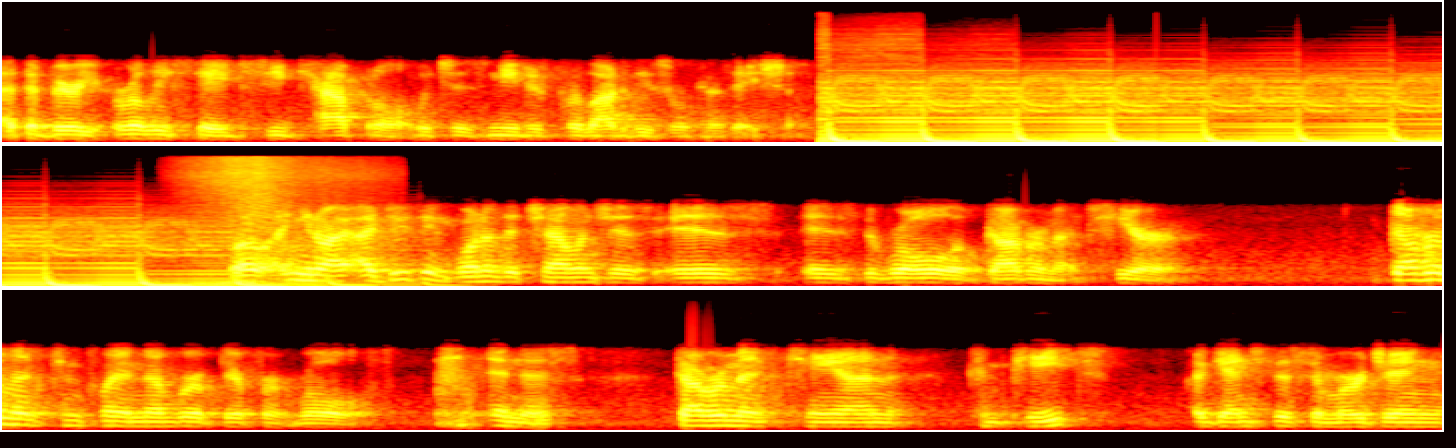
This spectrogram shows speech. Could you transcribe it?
at the very early stage seed capital, which is needed for a lot of these organizations. Well, you know, I, I do think one of the challenges is is the role of government here. Government can play a number of different roles in this government can compete against this emerging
